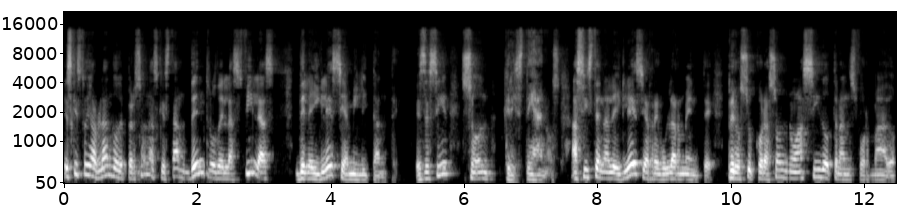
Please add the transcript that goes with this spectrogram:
es que estoy hablando de personas que están dentro de las filas de la iglesia militante. Es decir, son cristianos, asisten a la iglesia regularmente, pero su corazón no ha sido transformado.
